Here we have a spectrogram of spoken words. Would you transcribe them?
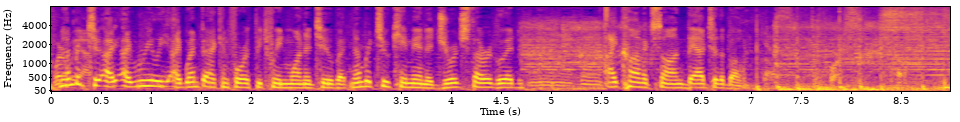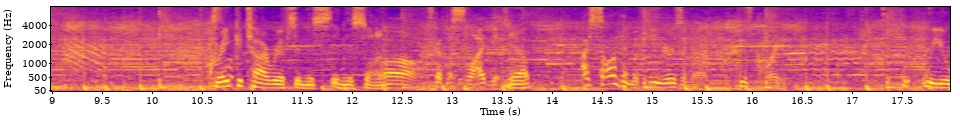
Where number two, I, I really I went back and forth between one and two, but number two came in at George Thorogood, Mm-hmm. iconic song, "Bad to the Bone." Yes, of course. Great guitar riffs in this in this song. Oh, it's got the slide guitar. Yep. I saw him a few years ago. He's great. Were you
